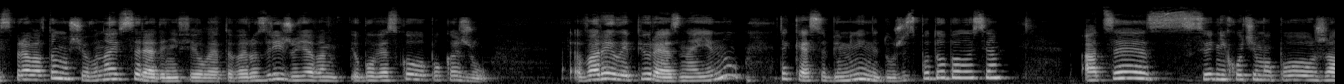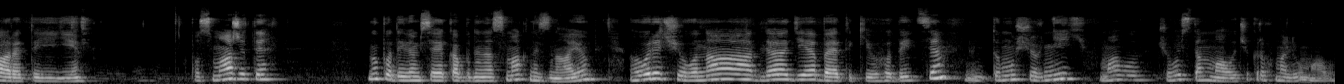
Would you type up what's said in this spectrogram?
Справа в тому, що вона і всередині фіолетова. Розріжу, я вам обов'язково покажу. Варили пюре з неї. Ну, таке собі, мені не дуже сподобалося. А це сьогодні хочемо пожарити її, посмажити. Ну, подивимося, яка буде на смак, не знаю. Говорять, що вона для діабетиків годиться, тому що в ній мало чогось там мало, чи крохмалю мало.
